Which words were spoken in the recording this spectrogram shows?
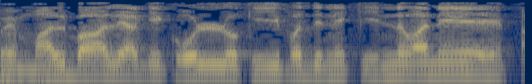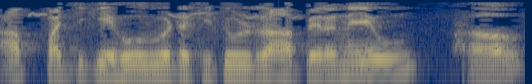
ඔය මල් බාලයාගේ කොල්ලෝ කීප දෙනෙක් ඉන්නවනේ. අප්පච්චිගේ හුරුවට කිතුල් රහ පෙරනේ උන්. ඔව්.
